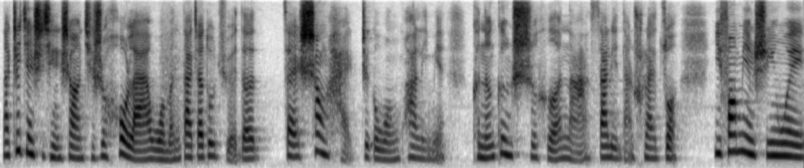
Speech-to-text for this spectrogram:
那这件事情上，其实后来我们大家都觉得。在上海这个文化里面，可能更适合拿萨莉拿出来做。一方面是因为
